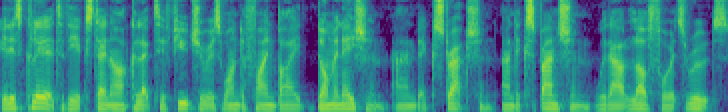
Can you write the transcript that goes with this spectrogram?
It is clear to the extent our collective future is one defined by domination and extraction and expansion without love for its roots,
